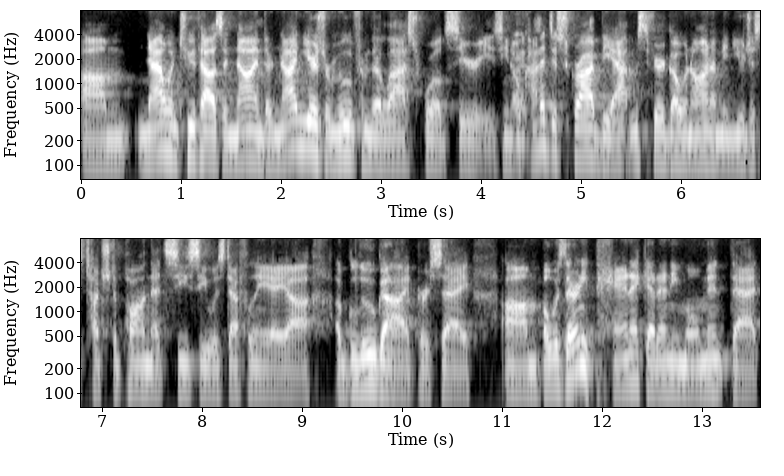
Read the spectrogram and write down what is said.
Um, now in 2009, they're nine years removed from their last World Series. You know, right. kind of describe the atmosphere going on. I mean, you just touched upon that CC was definitely a uh, a glue guy per se. Um, but was there any panic at any moment that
